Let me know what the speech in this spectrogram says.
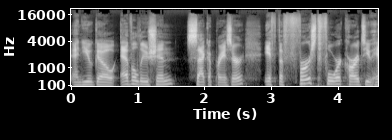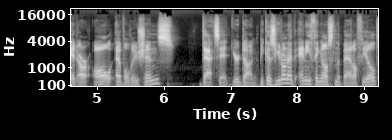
and you go Evolution, sack Appraiser, if the first four cards you hit are all evolutions, that's it. You're done because you don't have anything else in the battlefield.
